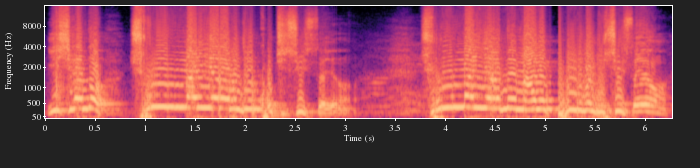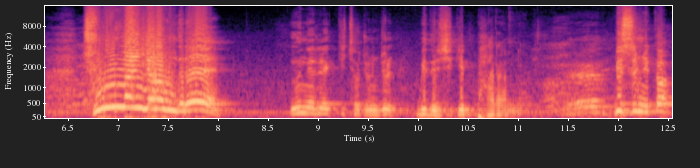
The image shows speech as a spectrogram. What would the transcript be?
이 시간도 주님만이 여러분들을 고칠 수 있어요. 주님만이 여러분의 마음에 풍금을 줄 수 있어요. 주님만이 여러분들의 은혜를 끼쳐주는 줄 믿으시기 바랍니다. 믿습니까?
